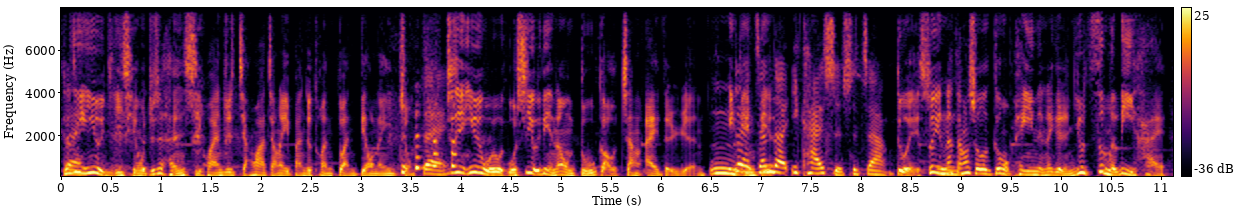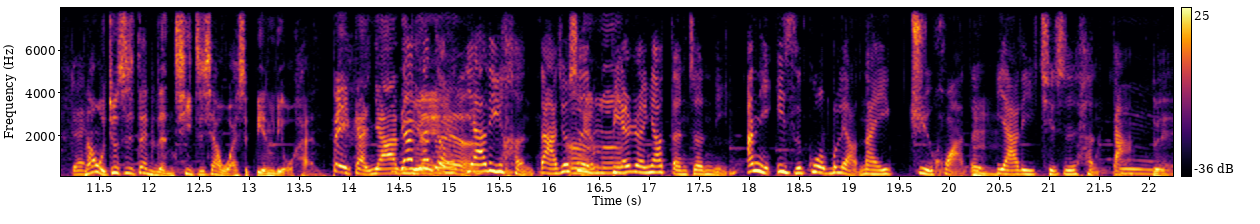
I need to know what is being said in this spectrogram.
可是因为以前我就是很喜欢，就是讲话讲到一半就突然断掉那一种。对，就是因为我我是有一点那种读稿障碍的人，嗯，对，真的，一开始是这样。对，所以那当时跟我配音的那个人又这么厉害，对，然后我就是在冷气之下，我还是边流汗，倍感压力，那那种压力很大，就是别人要等着你啊，你一直过不了那一句话的压力其实很大，对，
